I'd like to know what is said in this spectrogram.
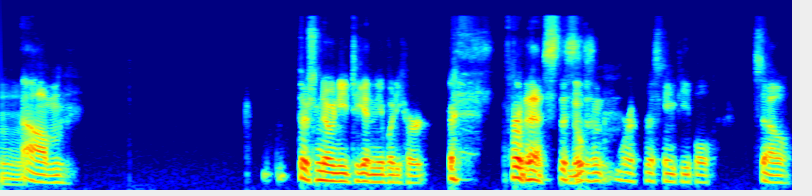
Mm. Um, there's no need to get anybody hurt for this. This Nope. isn't worth risking people. So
